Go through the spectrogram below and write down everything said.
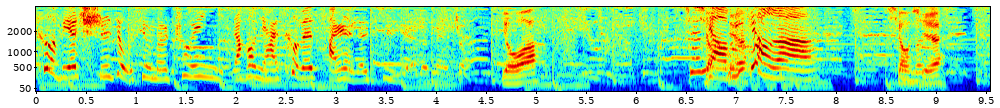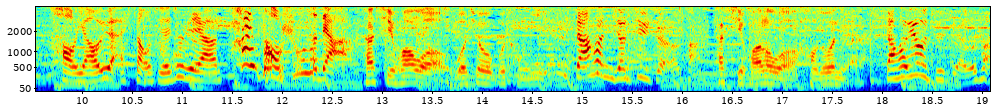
特别持久性的追你，然后你还特别残忍的拒绝的那种？有啊，真的？讲讲啊，小学好遥远，小学就这样，太早熟了点儿。他喜欢我，我就不同意。然后你就拒绝了他，他喜欢了我好多年，然后又拒绝了他。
